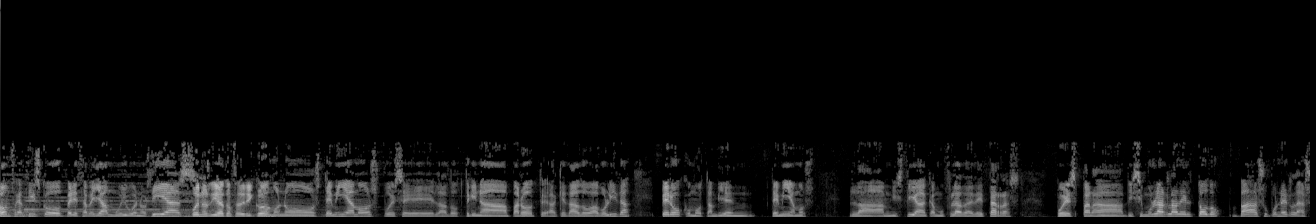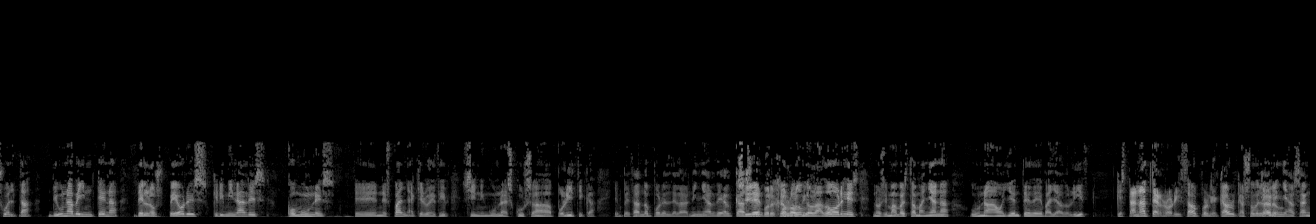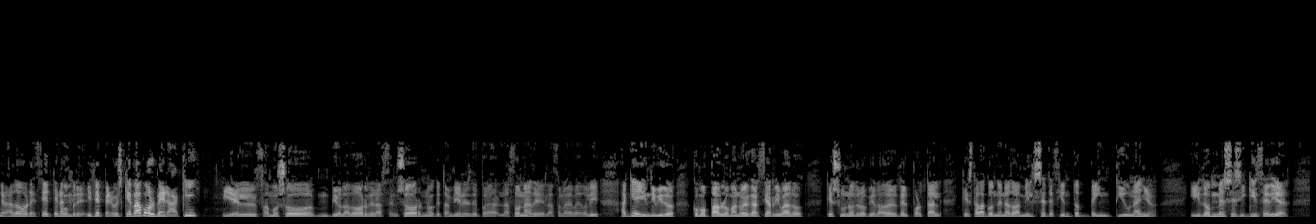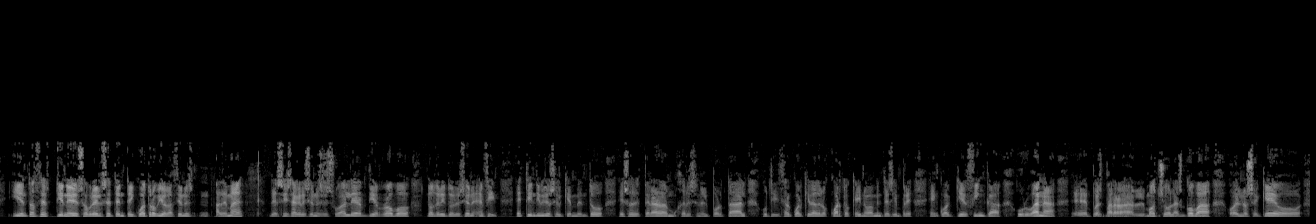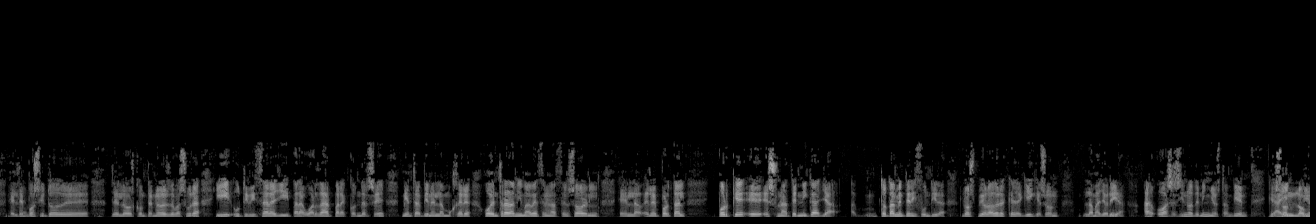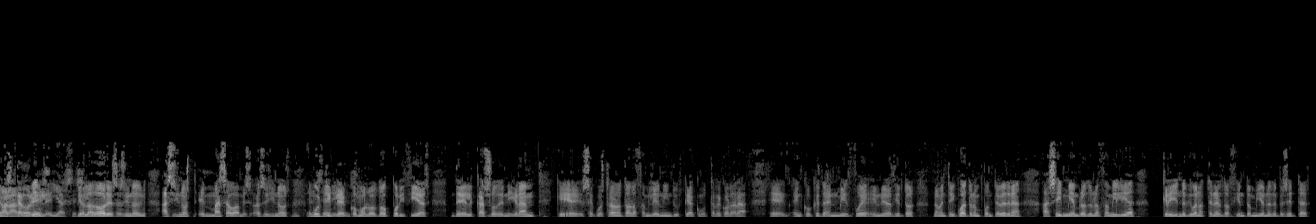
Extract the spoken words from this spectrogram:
Don Francisco Pérez Avellán, muy buenos días. Buenos días, don Federico. Como nos temíamos, pues eh, la doctrina Parot ha quedado abolida, pero como también temíamos, la amnistía camuflada de Tarras, pues para disimularla del todo, va a suponer la suelta de una veintena de los peores criminales comunes en España, quiero decir, sin ninguna excusa política, empezando por el de las niñas de Alcácer, por, los violadores. Nos llamaba esta mañana una oyente de Valladolid que están aterrorizados porque claro el caso de la niña sangrador etcétera dice pero es que va a volver aquí y el famoso violador del ascensor, ¿no? que también es de la zona, de la zona de Valladolid. Aquí hay individuos como Pablo Manuel García Ribado, que es uno de los violadores del portal, que estaba condenado a 1.721 años y dos meses y 15 días y entonces tiene sobre él 74 violaciones, además de seis agresiones sexuales, 10 robos, dos delitos de lesiones, en fin. Este individuo es el que inventó eso de esperar a las mujeres en el portal, utilizar cualquiera de los cuartos que hay normalmente siempre en cualquier finca urbana, eh, pues para el mocho, la escoba o el no sé qué, o el depósito de, los contenedores de basura y utilizar allí para guardar, para esconderse mientras vienen las mujeres o entrar a la misma vez en el ascensor, en, en el portal porque eh, es una técnica ya totalmente difundida. Los violadores que hay aquí, que son la mayoría, o asesinos de niños también, que son los más terribles, violadores, asesinos, asesinos en masa o asesinos múltiples, como los dos policías del caso de Nigrán, que secuestraron a toda la familia de un industrial, como usted recordará, eh, en concreto en, fue en 1994 en Pontevedra, a seis miembros de una familia creyendo que iban a obtener 200 millones de pesetas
